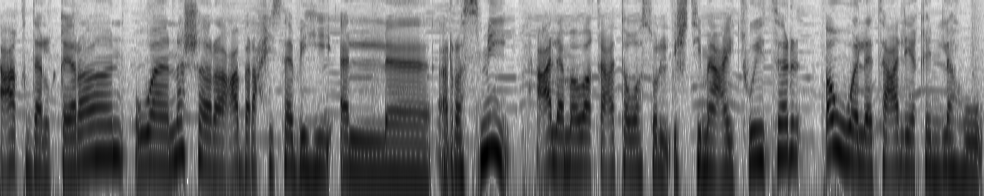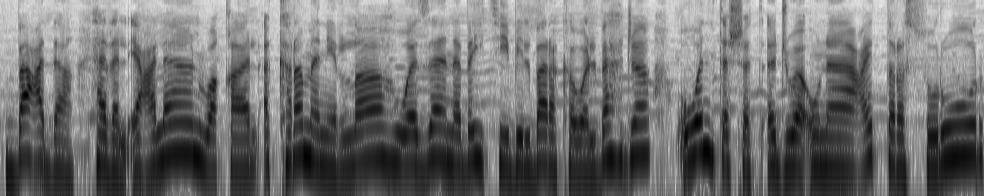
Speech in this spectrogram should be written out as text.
عقد القران ونشر عبر حسابه الرسمي على مواقع التواصل الاجتماعي تويتر أول تعليق له بعد هذا الإعلان وقال أكرمني الله وزان بيتي بالبركة والبهجة وانتشت أجواؤنا عطر السرور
